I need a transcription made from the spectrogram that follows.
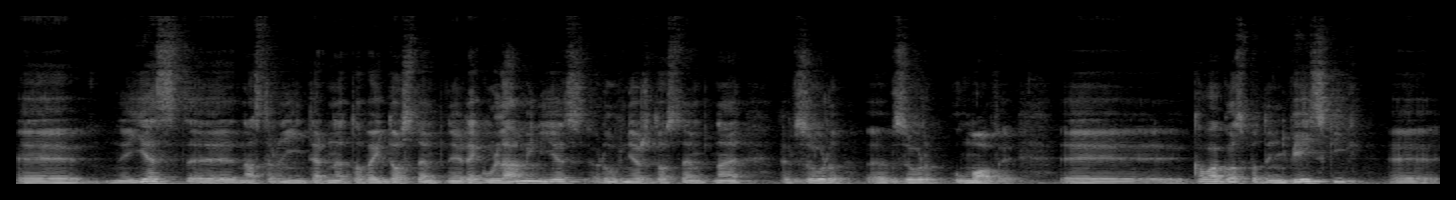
E, Jest e, na stronie internetowej dostępny regulamin, jest również dostępny wzór, wzór umowy. y, koła gospodyń wiejskich, y,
